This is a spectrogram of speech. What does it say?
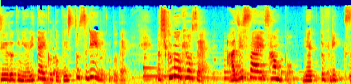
梅雨時にやりたいことベスト3ということで、まあ、宿毛矯正アジサイ散歩ネットフリックス、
